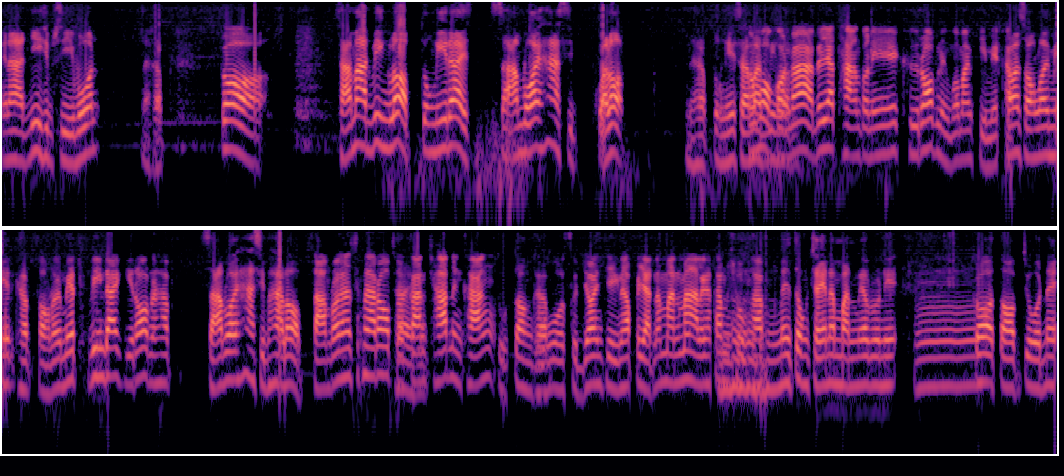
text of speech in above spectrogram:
ขนาด 24 โวลต์นะครับ ก็สามารถวิ่งรอบตรงนี้ได้ 350 กว่ารอบนะครับ ตรงนี้สาต้อมารถงบอกวิ่งก่อนรอบว่าระยะทางตัวนี้คือรอบหนึ่งประมาณกี่เมตรปครัระมาณ 200 เมตรครับบ200 เมตร วิ่งได้กี่รอบนะครับ 355 รอบ 355 รอบต่อใช่ครับการชาร์จหนึ่งครั้ง ถูกต้องครับ โอ้สุดยอดจริงนะครับประหยัดน้ำมันมากเลยครับท่านผู้ชมครับ ไม่ต้องใช้น้ำมันครับตัวนี้อืมก็ตอบโจทย์ใน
